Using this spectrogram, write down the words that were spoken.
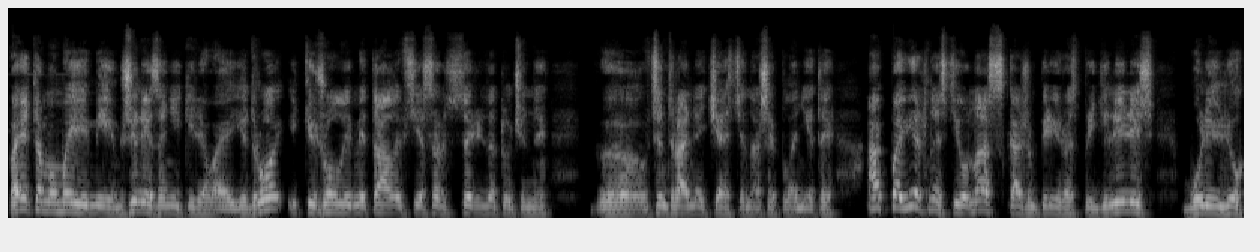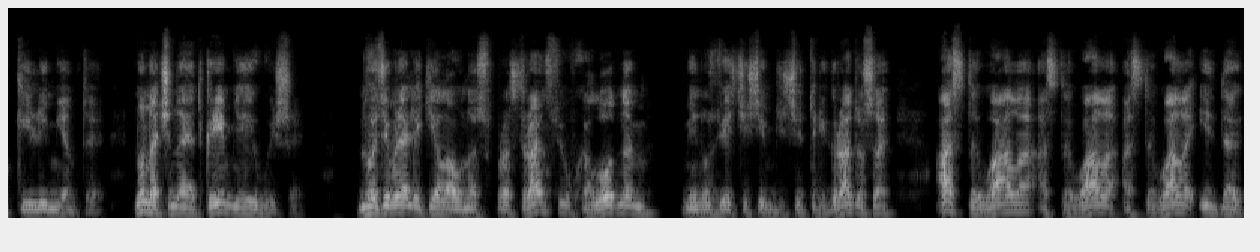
Поэтому мы имеем железо-никелевое ядро и тяжелые металлы, все сосредоточены э, в центральной части нашей планеты. А к поверхности у нас, скажем, перераспределились более легкие элементы, ну, начиная от кремния и выше. Но Земля летела у нас в пространстве, в холодном, минус 273 градуса, остывала, остывала, остывала и до,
